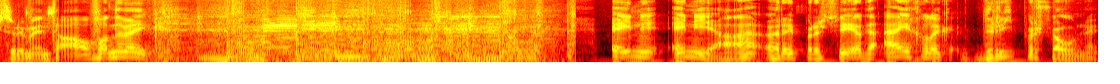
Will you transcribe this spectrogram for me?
Instrumentaal van de week. Enya represseerde eigenlijk drie personen.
